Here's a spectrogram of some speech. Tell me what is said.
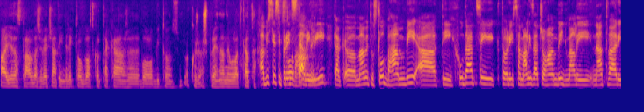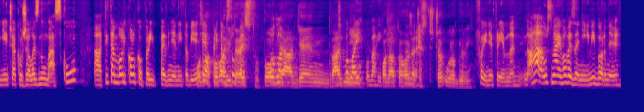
Ale je zase pravda, že väčšina tých deliktov bola skôr taká, že bolo by to akože až prehnané volať kata. Aby ste si predstavili, hamby. tak uh, máme tu stĺp hamby a tí chudáci, ktorí sa mali za čo hambiť, mali na tvári niečo ako železnú masku a ty tam boli koľko pripevnení, to viete? Podľa povahy trestu. Podľa, podľa deň, dva dní. Podľa ich povahy. Podľa toho, Dobre. že čo, čo urobili. Fuj, nepríjemné. No, aha, už sme aj vo vezení, výborne.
